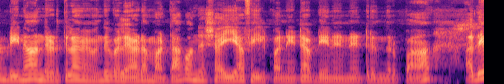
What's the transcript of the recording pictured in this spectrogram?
அப்படின்னா அந்த இடத்துல அவன் வந்து விளையாட மாட்டான் கொஞ்சம் ஷையாக ஃபீல் பண்ணிவிட்டு அப்படியே நின்றுட்டு இருந்திருப்பான். அதே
